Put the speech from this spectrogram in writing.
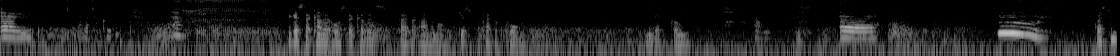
um, that was creepy. I guess that kind of also covers favourite animal. Just take off the horn. You get a pony. Uh, Question?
